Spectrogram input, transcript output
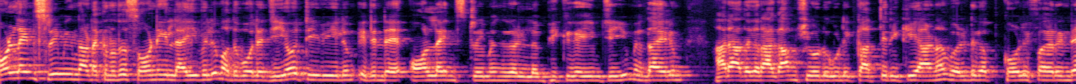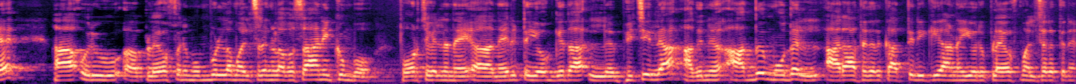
ഓൺലൈൻ സ്ട്രീമിംഗ് നടക്കുന്നത് സോണി ലൈവിലും അതുപോലെ ജിയോ ടി വിയിലും ഇതിന്റെ ഓൺലൈൻ സ്ട്രീമിങ്ങുകൾ ലഭിക്കുകയും ചെയ്യും. എന്തായാലും ആരാധകർ ആകാംക്ഷയോടുകൂടി കാത്തിരിക്കുകയാണ്. വേൾഡ് കപ്പ് ക്വാളിഫയറിന്റെ ആ ഒരു പ്ലേ ഓഫിന് മുമ്പുള്ള മത്സരങ്ങൾ അവസാനിക്കുമ്പോൾ പോർച്ചുഗലിന് നേരിട്ട് യോഗ്യത ലഭിച്ചില്ല. അതിന് അത് മുതൽ ആരാധകർ കാത്തിരിക്കുകയാണ് ഈ ഒരു പ്ലേ ഓഫ് മത്സരത്തിന്.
